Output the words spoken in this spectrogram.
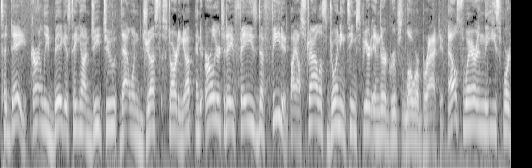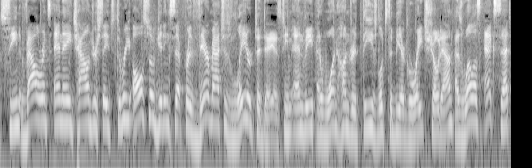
today. Currently, Big is taking on G2, that one just starting up, and earlier today, FaZe defeated by Astralis, joining Team Spirit in their group's lower bracket. Elsewhere in the esports scene, Valorant's NA Challenger Stage 3 also getting set for their matches later today as Team Envy and 100 Thieves looks to be a great showdown, as well as XSET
